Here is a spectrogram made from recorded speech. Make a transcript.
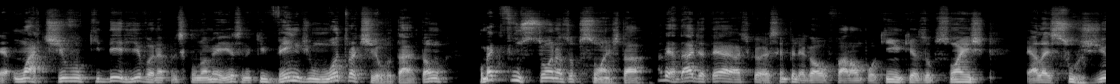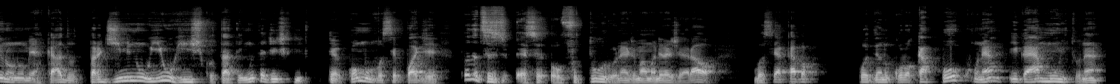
é um ativo que deriva, né? Por isso que o nome é esse, né? Que vem de um outro ativo, tá? Então, como é que funcionam as opções, tá? Na verdade, até acho que é sempre legal falar um pouquinho que as opções elas surgiram no mercado para diminuir o risco, tá? Tem muita gente que, como você pode, todo esse, esse, o futuro, né, de uma maneira geral, você acaba podendo colocar pouco, né, e ganhar muito, né?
